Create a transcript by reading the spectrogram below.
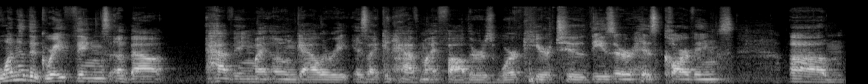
One of the great things about having my own gallery is I can have my father's work here too. These are his carvings. Um,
